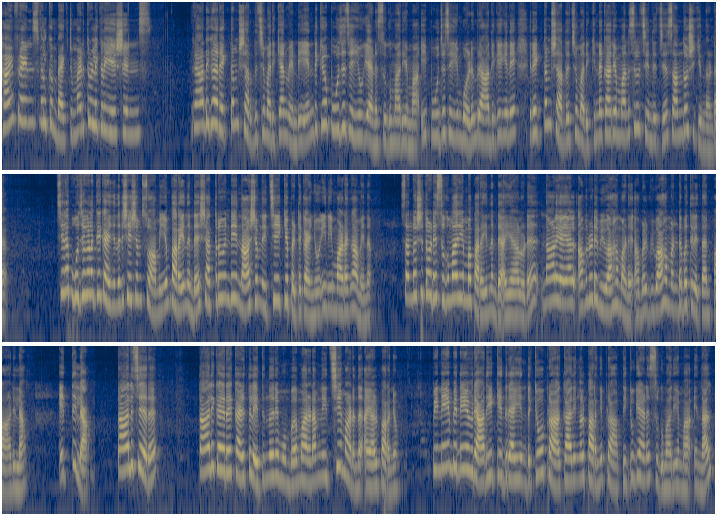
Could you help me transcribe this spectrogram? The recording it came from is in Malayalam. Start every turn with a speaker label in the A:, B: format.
A: Hi friends welcome back to Mazhathulli creations Radhika രക്തം ഛർദ്ദിച്ച് മരിക്കാൻ വേണ്ടി എന്തൊക്കെയോ പൂജ ചെയ്യുകയാണ് സുകുമാരിയമ്മ ഈ പൂജ ചെയ്യുമ്പോഴും രാധിക ഇങ്ങനെ രക്തം ഛർദ്ദിച്ച് മരിക്കുന്ന കാര്യം മനസ്സിൽ ചിന്തിച്ച് സന്തോഷിക്കുന്നുണ്ട്. ചില പൂജകളൊക്കെ കഴിഞ്ഞതിന് ശേഷം സ്വാമിയും പറയുന്നുണ്ട് ശത്രുവിന്റെ നാശം നിശ്ചയിക്കപ്പെട്ട് കഴിഞ്ഞു ഇനി മടങ്ങാമെന്ന്. സന്തോഷത്തോടെ സുകുമാരിയമ്മ പറയുന്നുണ്ട് അയാളോട് നാളെ അയാൾ അവളുടെ വിവാഹമാണ് അവൾ വിവാഹ മണ്ഡപത്തിലെത്താൻ പാടില്ല. എത്തില്ല. താലിച്ചേറ് താലികയറ് കഴുത്തിൽ എത്തുന്നതിന് മുമ്പ് മരണം നിശ്ചയമാണെന്ന് അയാൾ പറഞ്ഞു. പിന്നെയും പിന്നെയും രാധികയ്ക്കെതിരായി എന്തൊക്കെയോ പ്രാ കാര്യങ്ങൾ പറഞ്ഞ് പ്രാർത്ഥിക്കുകയാണ് സുകുമാരിയമ്മ എന്നാൽ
